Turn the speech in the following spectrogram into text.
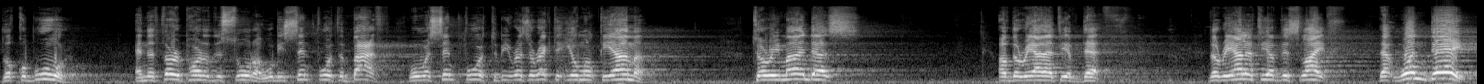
the qubur? And the third part of the surah will be sent forth the bath when we're sent forth to be resurrected Yawm al-Qiyamah to remind us of the reality of death, the reality of this life, that one day,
